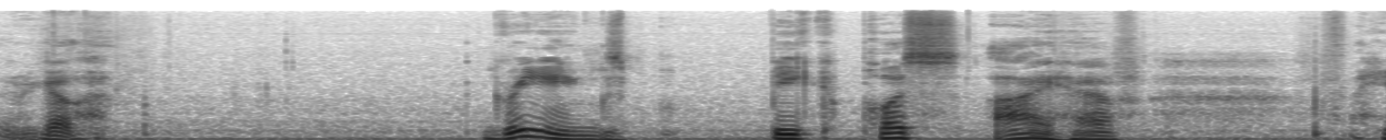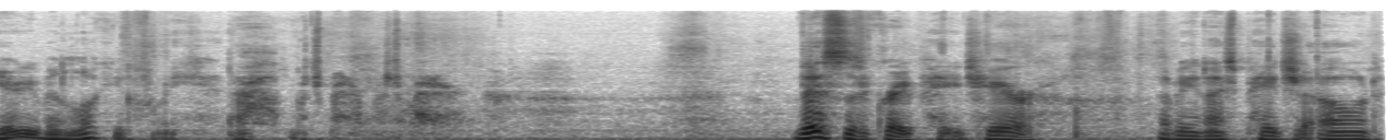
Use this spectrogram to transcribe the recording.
There we go. Greetings, Beak Puss. I have. I hear you've been looking for me. Ah, much better, much better. This is a great page here. That'd be a nice page to own.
